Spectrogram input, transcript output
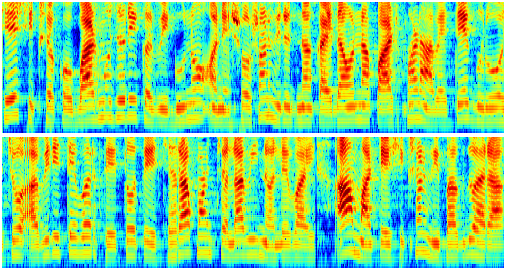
જે શિક્ષકો બાળમજૂરી કરવી, ગુનો અને શોષણ વિરુદ્ધના કાયદાઓના પાઠ ભણાવે તે ગુરુઓ જો આવી રીતે વર્તે તો તે જરા પણ ચલાવી ન લેવાય. આ માટે શિક્ષણ વિભાગ દ્વારા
